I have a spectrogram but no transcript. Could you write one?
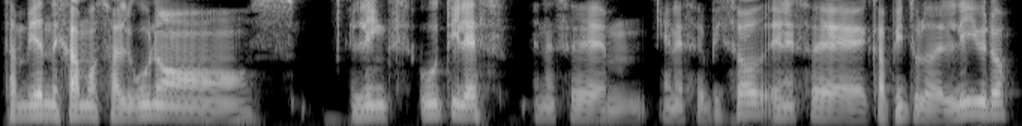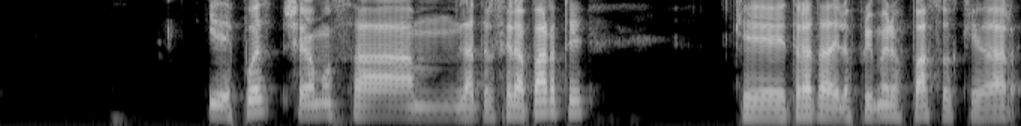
También dejamos algunos links útiles en ese, en ese episodio, en ese capítulo del libro. Y después llegamos a mm, la tercera parte, que trata de los primeros pasos que dar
